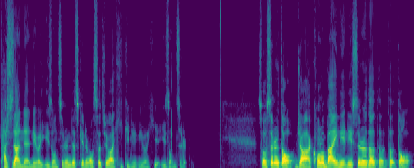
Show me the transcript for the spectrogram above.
足し算には依存するんですけれども、そっちは引きには依存する。そうすると、じゃあ、この場合にすると、ととと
